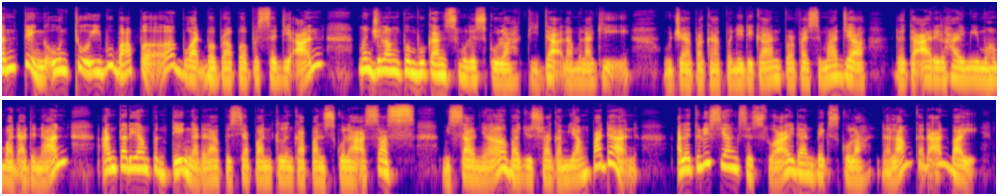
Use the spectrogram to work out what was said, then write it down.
penting untuk ibu bapa buat beberapa persediaan menjelang pembukaan semula sekolah tidak lama lagi. Ujar pakar pendidikan Profesor Madya Dr. Aril Haimi Muhammad Adenan, antara yang penting adalah persiapan kelengkapan sekolah asas, misalnya baju seragam yang padan, alat tulis yang sesuai dan beg sekolah dalam keadaan baik.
